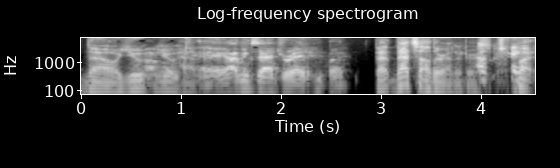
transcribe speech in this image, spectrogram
no, you Oh, you have okay, I'm exaggerating, but that. That's other editors, Okay. but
